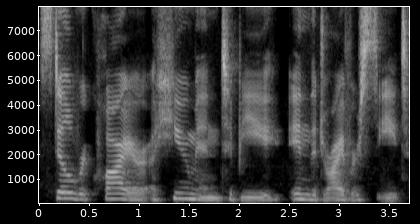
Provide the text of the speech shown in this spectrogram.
still require a human to be in the driver's seat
